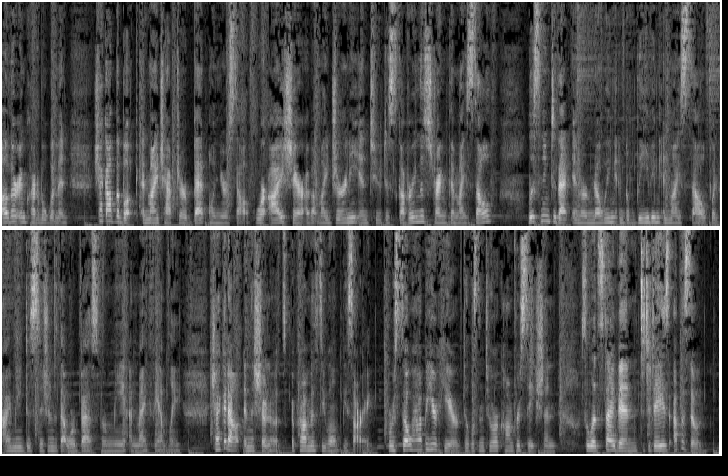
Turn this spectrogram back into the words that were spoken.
other incredible women, check out the book and my chapter, Bet on Yourself, where I share about my journey into discovering the strength in myself listening to that inner knowing and believing in myself when I made decisions that were best for me and my family. Check it out in the show notes. I promise you won't be sorry. We're so happy you're here to listen to our conversation. So let's dive into today's episode.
